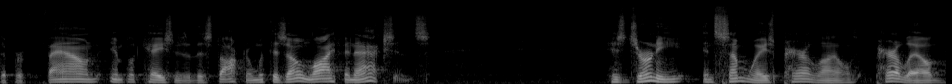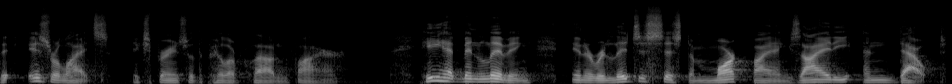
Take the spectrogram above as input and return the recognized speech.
the profound implications of this doctrine with his own life and actions. His journey, in some ways, parallels, paralleled the Israelites' experience with the pillar of cloud and fire. He had been living in a religious system marked by anxiety and doubt,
